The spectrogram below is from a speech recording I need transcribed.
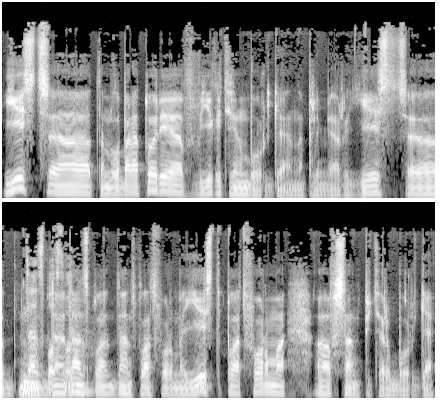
Есть а, там лаборатория в Екатеринбурге, например. Есть данс-платформа. Данс-платформа. Есть платформа в Санкт-Петербурге.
